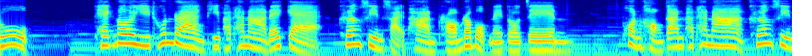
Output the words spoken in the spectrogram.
รูป เทคโนโลยีทุ่นแรงที่พัฒนาได้แก่ เครื่องซีนสายพานพร้อมระบบไนโตรเจน ผลของการพัฒนาเครื่องซีน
